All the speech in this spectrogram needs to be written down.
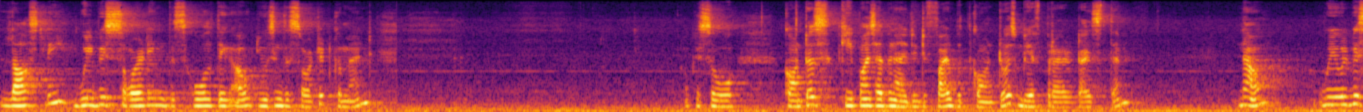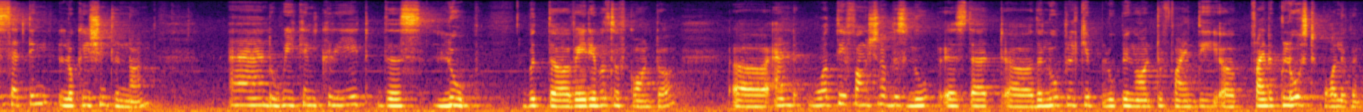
lastly we'll be sorting this whole thing out using the sorted command okay so contours key points have been identified with contours we have prioritized them. Now we will be setting location to none and we can create this loop with the variables of contour. Uh, and what the function of this loop is that uh, the loop will keep looping on to find the uh, find a closed polygon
